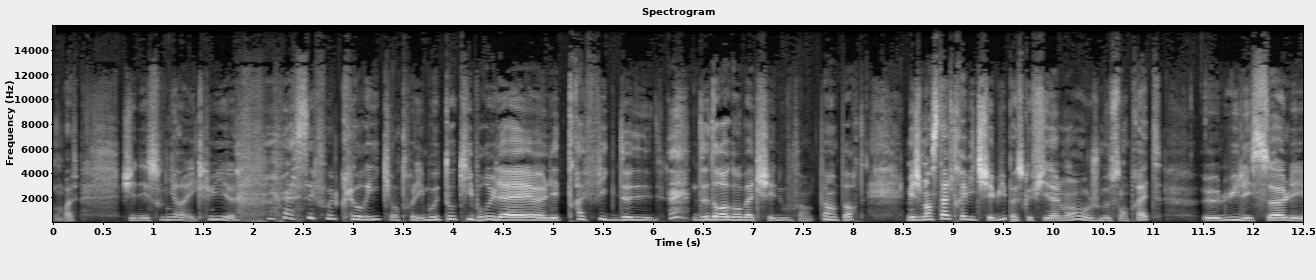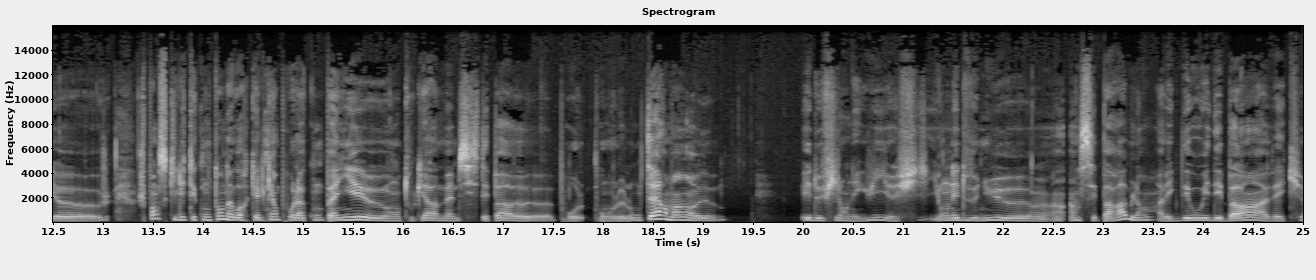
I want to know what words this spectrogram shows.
Bref, j'ai des souvenirs avec lui euh, assez folkloriques entre les motos qui brûlaient, euh, les trafics de, de, drogue en bas de chez nous, enfin peu importe. Mais je m'installe très vite chez lui parce que finalement, je me sens prête. lui, il est seul et je pense qu'il était content d'avoir quelqu'un pour l'accompagner, en tout cas, même si c'était pas pour, pour, le long terme. Hein, et de fil en aiguille, on est devenus inséparables, hein, avec des hauts et des bas, avec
